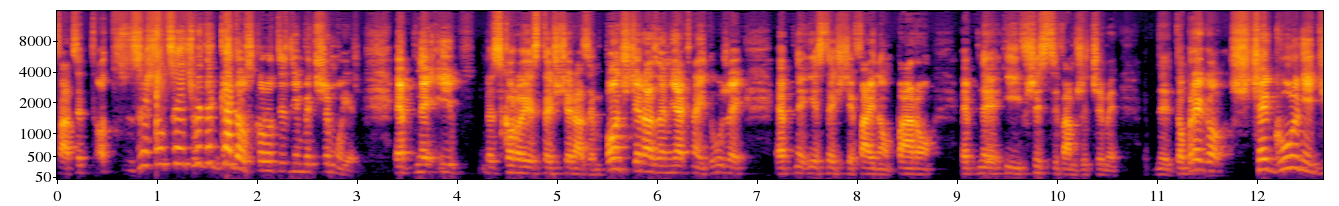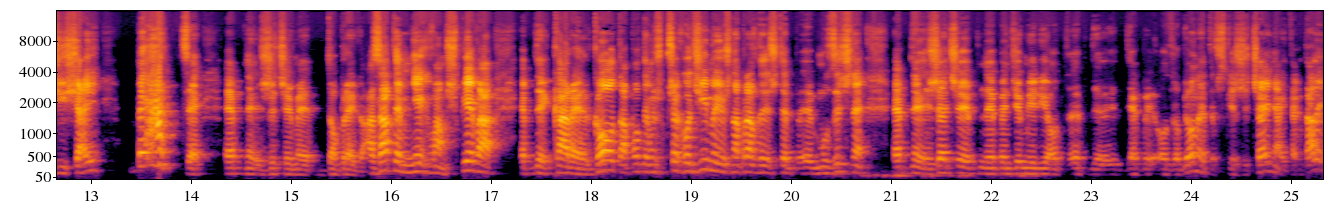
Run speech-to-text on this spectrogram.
facet. Zresztą co ja ci będę gadał, skoro ty z nim wytrzymujesz. I skoro jesteście razem, bądźcie razem jak najdłużej, jesteście fajną parą i wszyscy wam życzymy dobrego, szczególnie dzisiaj, Beatce e, życzymy dobrego. A zatem niech wam śpiewa e, Karel Gott, a potem już przechodzimy, już naprawdę już te e, muzyczne rzeczy będziemy mieli od, jakby odrobione, te wszystkie życzenia i tak dalej,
